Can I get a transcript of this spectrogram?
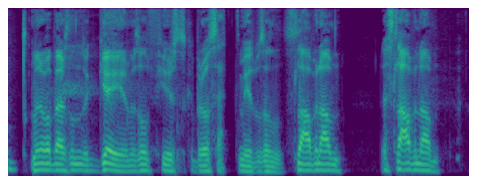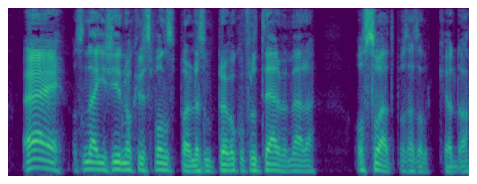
Men det var bare sånn gøy med sånn fyr som skal prøve å sette meg ut på sånn slavenavn. Det er slavenavn. Hey! Og så når jeg ikke gir noen respons på det, liksom prøver å konfrontere meg med det. Og så etterpå så er jeg sånn kødda.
